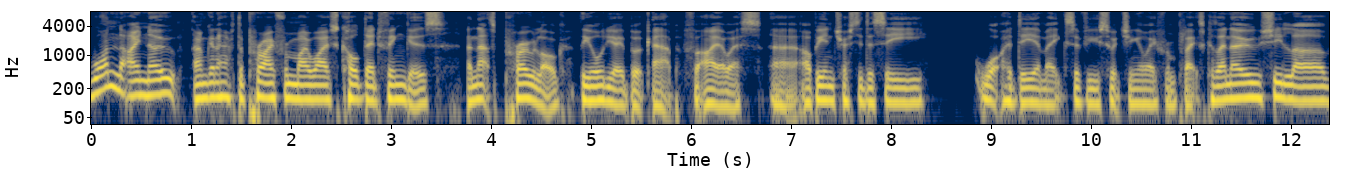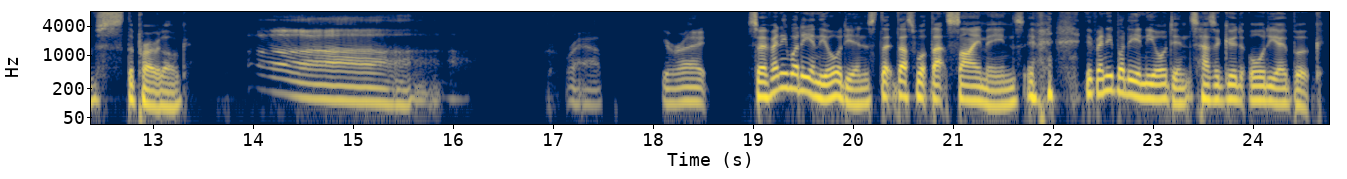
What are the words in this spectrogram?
one that I know I'm going to have to pry from my wife's cold dead fingers, and that's Prologue, the audiobook app for iOS. Uh, I'll be interested to see what Hadia makes of you switching away from Plex because I know she loves the Prologue. Uh, crap. You're right. So if anybody in the audience, that, that's what that sigh means. If if anybody in the audience has a good audiobook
